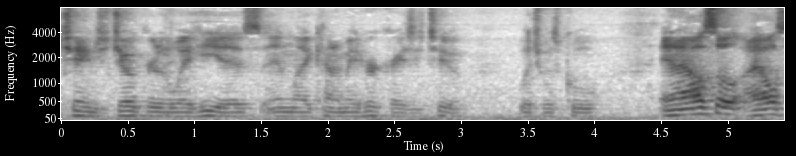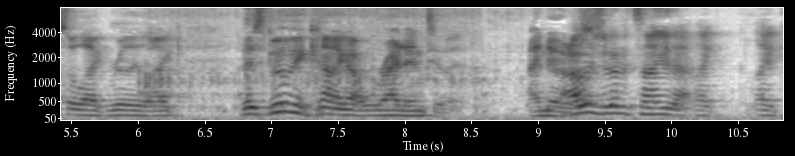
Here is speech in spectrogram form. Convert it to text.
changed Joker the way he is, and like kind of made her crazy too, which was cool. And I also I also like really like this movie. Kind of got right into it. I noticed. I was going to tell you that, like, like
